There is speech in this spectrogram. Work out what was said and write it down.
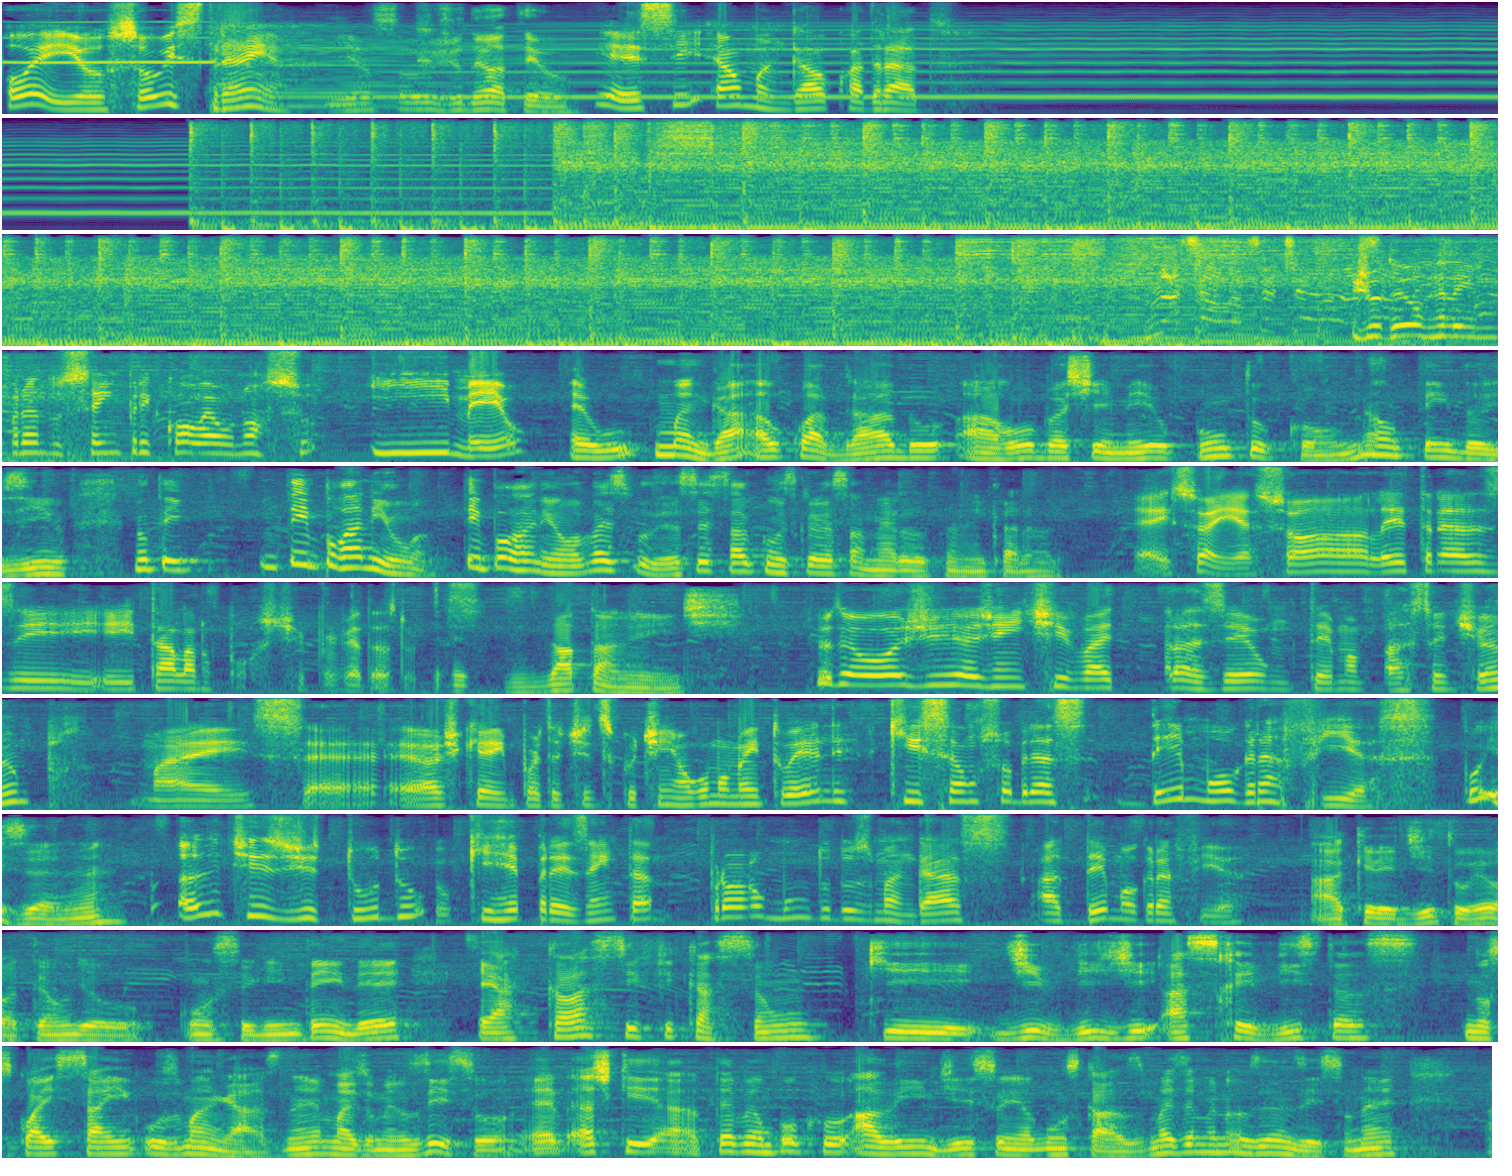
Oi, eu sou o Estranho. E eu sou o Judeu Ateu. E esse é o Mangá ao Quadrado. Judeu relembrando sempre qual é o nosso e-mail. É o mangá ao quadrado arroba gmail.com. Não tem doisinho, não tem, não tem porra nenhuma. Tem porra nenhuma, vai se fuder. Você sabe como escrever essa merda também, caralho. É isso aí, é só letras e, e tá lá no post, por via das dúvidas. Exatamente. Judeu, hoje a gente vai trazer um tema bastante amplo, mas é, eu acho que é importante discutir em algum momento ele, que são sobre as demografias. Pois é, né? Antes de tudo, o que representa pro mundo dos mangás a demografia? Acredito eu, até onde eu consegui entender, é a classificação que divide as revistas nos quais saem os mangás, né? Mais ou menos isso. É, acho que até vai um pouco além disso em alguns casos, mas é menos ou menos isso, né?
